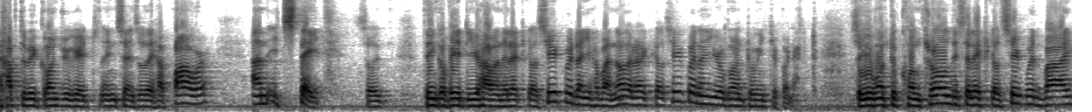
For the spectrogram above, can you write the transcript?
have to be conjugated in the sense that they have power, and its state. So think of it, you have an electrical circuit, and you have another electrical circuit, and you're going to interconnect. So you want to control this electrical circuit by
